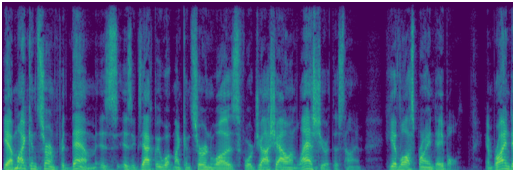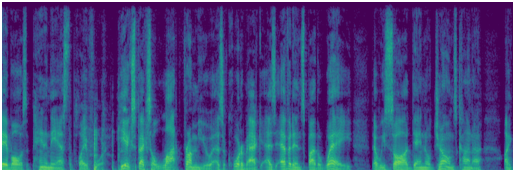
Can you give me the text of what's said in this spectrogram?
Yeah, my concern for them is is exactly what my concern was for Josh Allen last year at this time. He had lost Brian Daboll. And Brian Daboll is a pain in the ass to play for. he expects a lot from you as a quarterback, as evidenced by the way that we saw Daniel Jones kind of like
